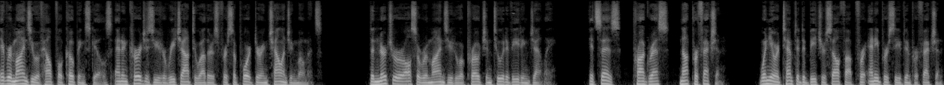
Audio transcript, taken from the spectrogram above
It reminds you of helpful coping skills and encourages you to reach out to others for support during challenging moments. The nurturer also reminds you to approach intuitive eating gently. It says, progress, not perfection. When you are tempted to beat yourself up for any perceived imperfection,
